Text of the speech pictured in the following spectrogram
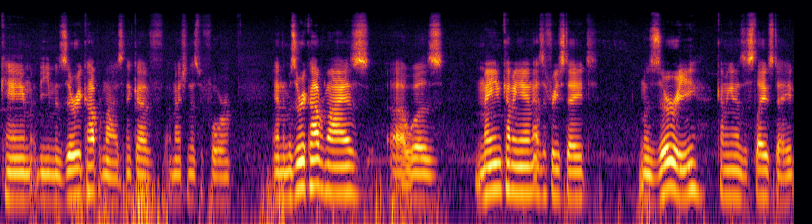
came the Missouri Compromise. I think I've mentioned this before. And the Missouri Compromise uh, was Maine coming in as a free state, Missouri coming in as a slave state,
